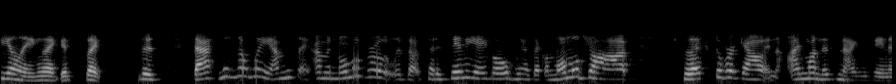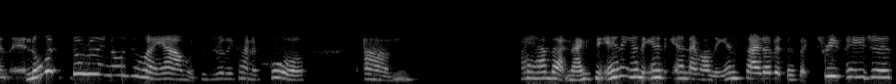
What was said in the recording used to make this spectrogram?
feeling. Like it's like this that there's no way. I'm just like I'm a normal girl that lives outside of San Diego who has like a normal job, who likes to work out, and I'm on this magazine, and, and no one still really knows who I am, which is really kind of cool. Um, I have that magazine, and and and and I'm on the inside of it. There's like three pages.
